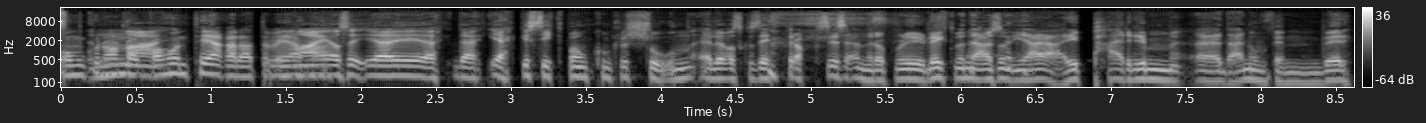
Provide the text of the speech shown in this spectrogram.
Om hvordan Nei. dere håndterer dette VM. Nei, altså, jeg, jeg, jeg er ikke sikker på om konklusjonen, eller hva skal jeg si, praksis ender opp med ulikt, men det er sånn, jeg er i perm, eh, det er november,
